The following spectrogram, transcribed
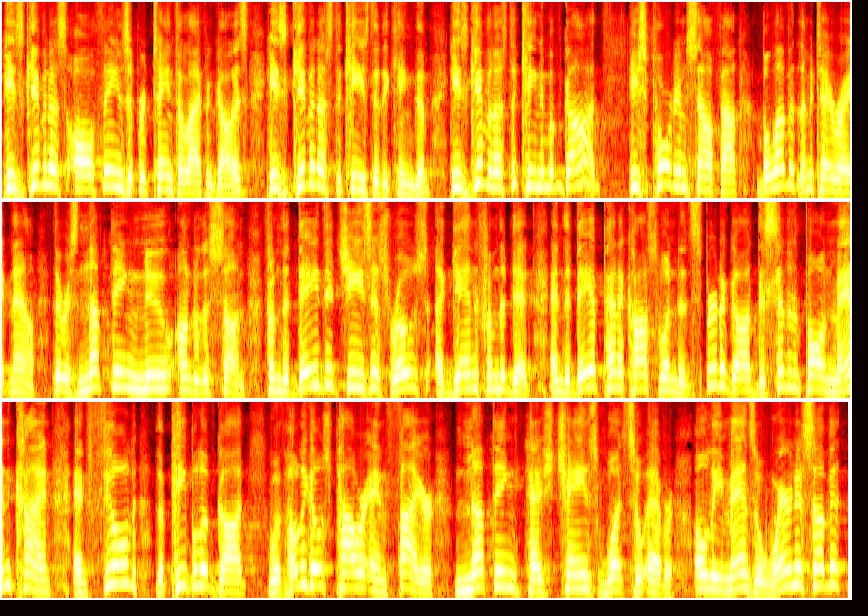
He's given us all things that pertain to life and godliness. He's given us the keys to the kingdom. He's given us the kingdom of God. He's poured himself out. Beloved, let me tell you right now, there is nothing new under the sun. From the day that Jesus rose again from the dead and the day of Pentecost when the Spirit of God descended upon mankind and filled the people of God with Holy Ghost power and fire, nothing has changed whatsoever. Only man's awareness of it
